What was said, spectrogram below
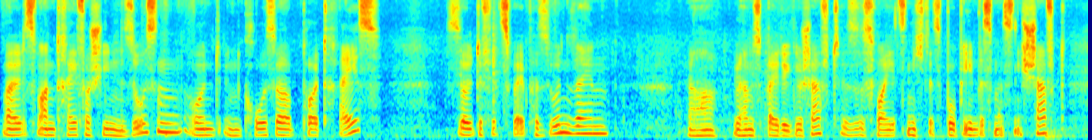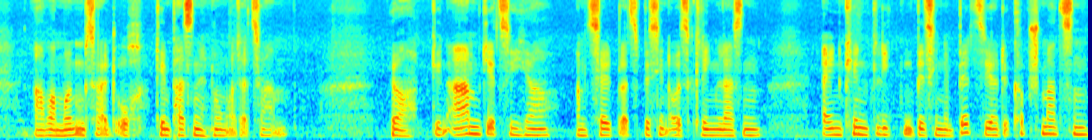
weil es waren drei verschiedene Soßen und ein großer Pot Reis. Sollte für zwei Personen sein. Ja, wir haben es beide geschafft. Also es war jetzt nicht das Problem, dass man es nicht schafft, aber man muss halt auch den passenden Hunger dazu haben. Ja, den Abend jetzt hier am Zeltplatz ein bisschen ausklingen lassen. Ein Kind liegt ein bisschen im Bett, sie hatte Kopfschmerzen.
